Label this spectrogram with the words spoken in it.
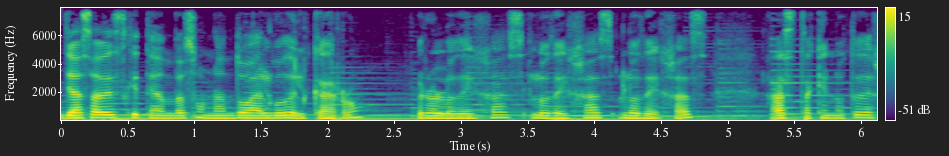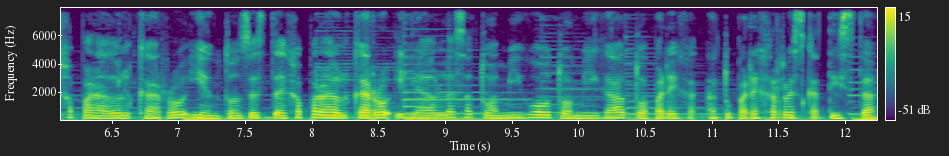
ya sabes que te anda sonando algo del carro, pero lo dejas, lo dejas, lo dejas hasta que no te deja parado el carro y entonces te deja parado el carro y le hablas a tu amigo o tu amiga, a tu pareja, a tu pareja rescatista,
